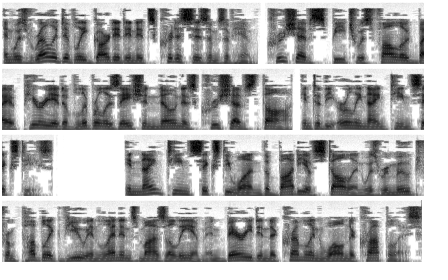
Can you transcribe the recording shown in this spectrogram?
and was relatively guarded in its criticisms of him. Khrushchev's speech was followed by a period of liberalization known as Khrushchev's thaw, into the early 1960s. In 1961 the body of Stalin was removed from public view in Lenin's mausoleum and buried in the Kremlin Wall necropolis.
